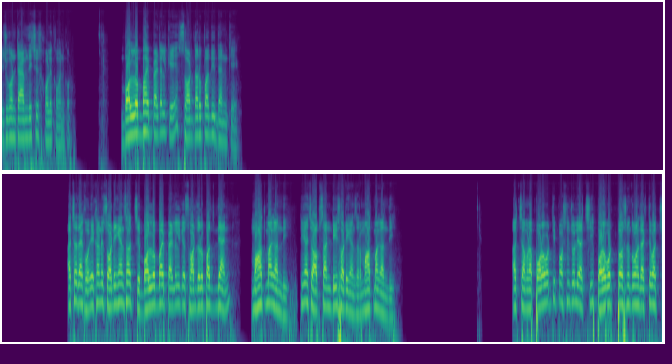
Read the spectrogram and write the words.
কিছুক্ষণ টাইম দিচ্ছি, সকলে কমেন্ট করো। বল্লভভাই প্যাটেলকে সর্দার উপাধি দেন কে? আচ্ছা দেখো, এখানে সঠিক অ্যান্সার হচ্ছে বল্লভভাই প্যাটেলকে সর্দার উপাধি দেন মহাত্মা গান্ধী। ঠিক আছে অপশান ডি সঠিক অ্যান্সার মহাত্মা গান্ধী। আচ্ছা আমরা পরবর্তী প্রশ্নে চলে যাচ্ছি। পরবর্তী প্রশ্ন তোমরা দেখতে পাচ্ছ।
